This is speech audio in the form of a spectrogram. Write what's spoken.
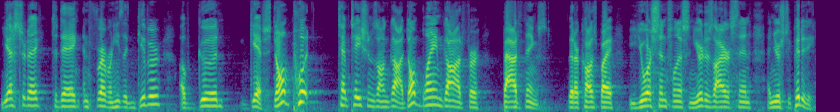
yesterday, today, and forever. And He's a giver of good gifts. Don't put temptations on God. Don't blame God for bad things that are caused by your sinfulness and your desire sin and your stupidity.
